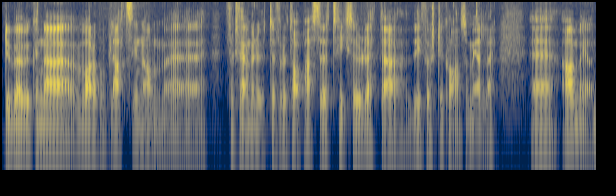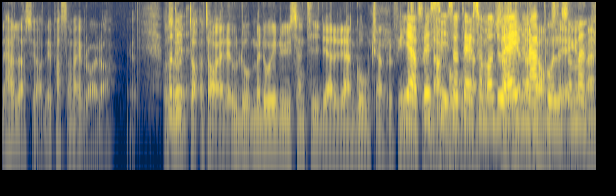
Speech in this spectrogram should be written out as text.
Du behöver kunna vara på plats inom 45 minuter för att ta passet. Fixar du detta, det är först kvarn som gäller. Eh, ja, men ja, det här löser jag, det passar mig bra idag. Och så ta- tar jag det, och då, men då är du ju sedan tidigare redan godkänd för att finnas Ja, i den här precis. poolen. Och det är som om du är i den här de poolen. Stegen, men,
